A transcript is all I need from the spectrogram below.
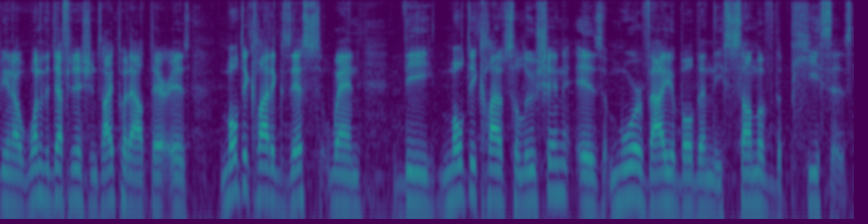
you know, one of the definitions I put out there is multi-cloud exists when the multi-cloud solution is more valuable than the sum of the pieces.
